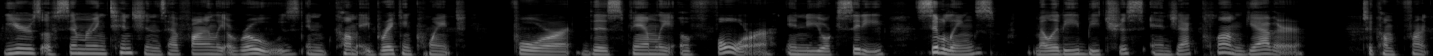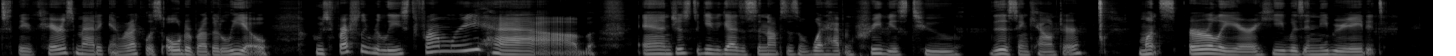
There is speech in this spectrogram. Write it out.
years of simmering tensions have finally arose and become a breaking point for this family of four in New York City. Siblings, Melody, Beatrice, and Jack Plum gather to confront their charismatic and reckless older brother Leo, who's freshly released from rehab. And just to give you guys a synopsis of what happened previous to this encounter, months earlier he was inebriated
